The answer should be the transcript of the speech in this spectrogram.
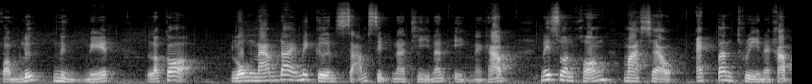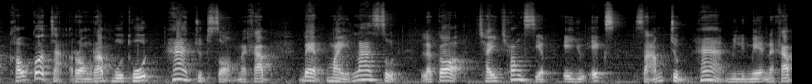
ความลึก 1 เมตร แล้วก็ลงน้ำได้ไม่เกิน 30 นาทีนั่นเองนะครับ ในส่วนของ Marshall Acton 3 นะครับเขาก็จะรองรับบลูทูธ5.2 นะครับ แบบใหม่ล่าสุด แล้วก็ใช้ช่องเสียบ AUX 3.5มิลลิเมตรนะครับ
